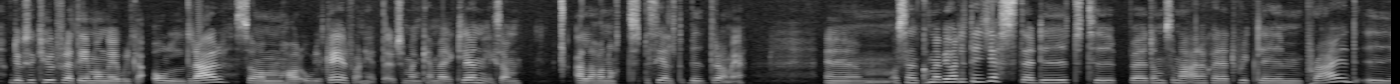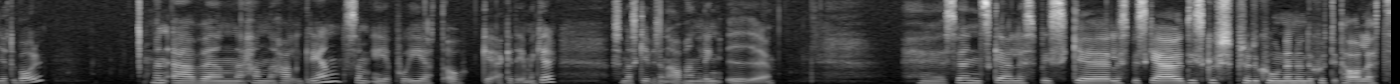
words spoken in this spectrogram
Och det är också kul för att det är många i olika åldrar som har olika erfarenheter så man kan verkligen liksom alla har något speciellt att bidra med. Um, och sen kommer vi ha lite gäster dit, typ eh, de som har arrangerat Reclaim Pride i Göteborg. Men även Hanna Hallgren som är poet och eh, akademiker som har skrivit en avhandling i eh, svenska lesbisk, eh, lesbiska diskursproduktionen under 70-talet,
